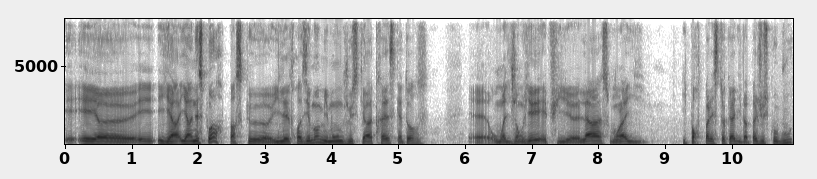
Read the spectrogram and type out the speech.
et il y, a un espoir parce qu'il est le troisième homme, il monte jusqu'à 13, 14 au mois de janvier. Et puis là, à ce moment-là, il ne porte pas les stockades, il ne va pas jusqu'au bout,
